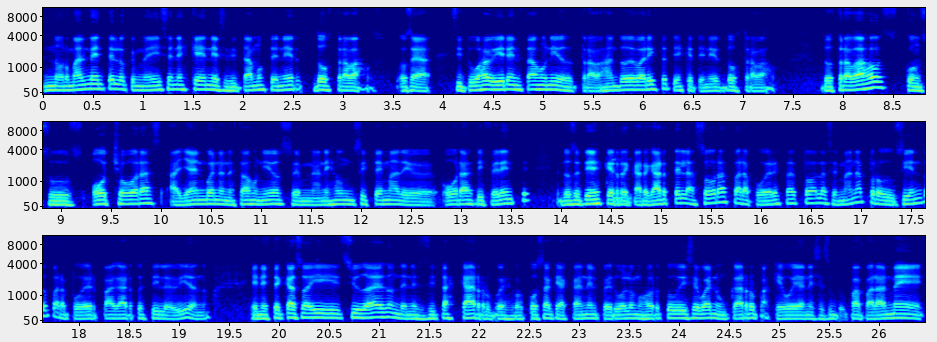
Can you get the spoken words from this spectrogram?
normalmente lo que me dicen es que necesitamos tener dos trabajos. O sea, si tú vas a vivir en Estados Unidos trabajando de barista, tienes que tener dos trabajos. Dos trabajos con sus ocho horas. Allá en, bueno, en Estados Unidos se maneja un sistema de horas diferente. Entonces tienes que recargarte las horas para poder estar toda la semana produciendo para poder pagar tu estilo de vida, ¿no? En este caso hay ciudades donde necesitas carro, pues, cosa que acá en el Perú a lo mejor tú dices, bueno, un carro, ¿para qué voy a necesitar? Para pararme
